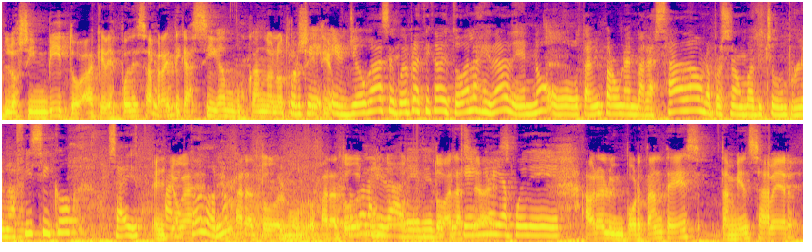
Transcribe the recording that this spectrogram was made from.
Los invito a que después de esa práctica sigan buscando en otro Porque sitio. el yoga se puede practicar de todas las edades, ¿no? O también para una embarazada, una persona, como has dicho, de un problema físico. O sea, es el para yoga todo, es ¿no? para todo el mundo, para todo todas el mundo, las edades, desde todas las edades. ya puede... Ahora lo importante es también saber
